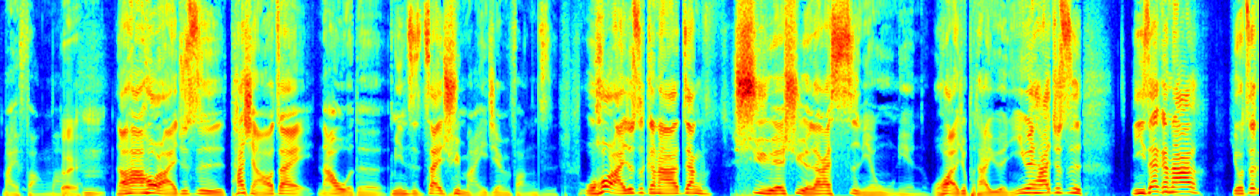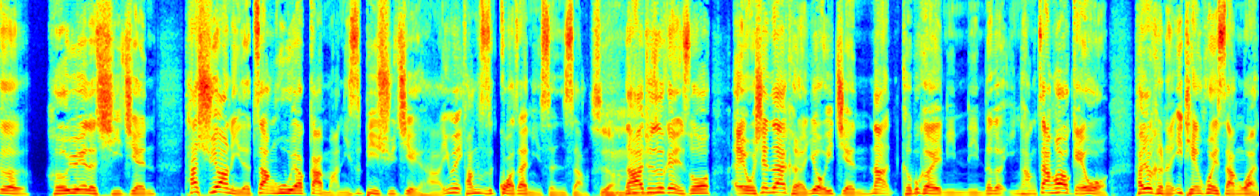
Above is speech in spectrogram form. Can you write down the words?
买房嘛，对，嗯，然后他后来就是他想要再拿我的名字再去买一间房子，我后来就是跟他这样续约续了大概四年五年，我后来就不太愿意，因为他就是你在跟他有这个合约的期间，他需要你的账户要干嘛？你是必须借给他，因为房子是挂在你身上。是啊嗯，然后他就是跟你说，哎、我现在可能又有一间，那可不可以你你那个银行账号给我？他就可能一天汇三万、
